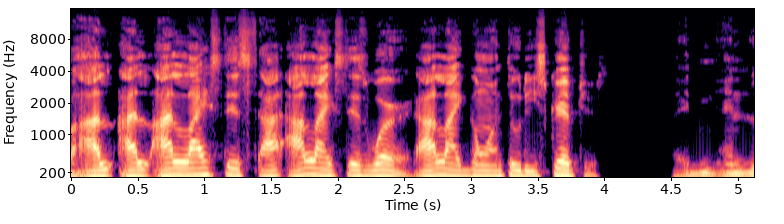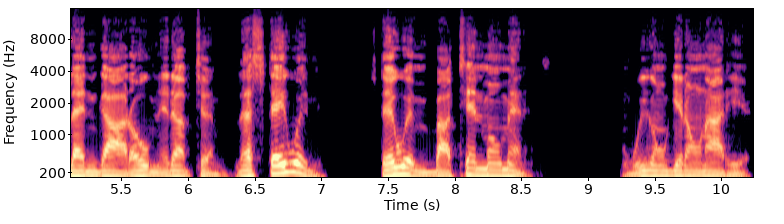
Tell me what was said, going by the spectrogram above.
but I I, I like this I, I like this word. I like going through these scriptures and, and letting God open it up to me. Let's stay with me. Stay with me about 10 more minutes. And we're gonna get on out here.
